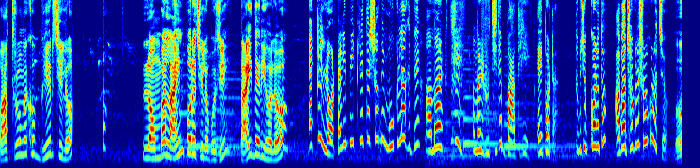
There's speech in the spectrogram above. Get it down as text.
বাথরুমে খুব ভিড় ছিল। লম্বা লাইন পড়েছিল বুঝি তাই দেরি হলো। একটা লটারি বিক্রেতার সঙ্গে মুখ লাগতে আমার আমার রুচিতে বাধে। এই পটা তুমি চুপ করো তো আবার ঝগড়া শুরু করেছ? ও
